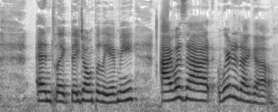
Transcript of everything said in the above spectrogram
and like they don't believe me. I was at where did I go?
